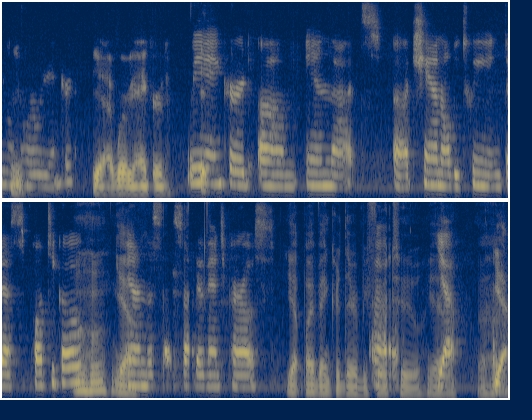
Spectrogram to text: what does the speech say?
You wanna know where we anchored? yeah, where we anchored. We It- anchored um, in that uh, channel between Despotiko hmm Yeah. and the south side of Antiparos. Yep. I've anchored there before Uh, too. Yeah. yeah. Uh-huh. Yeah.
